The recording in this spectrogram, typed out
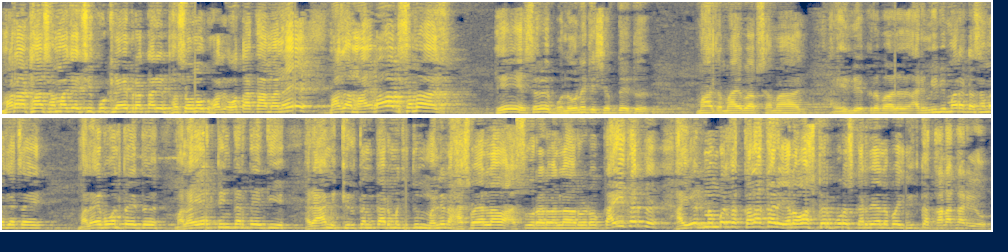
मराठा समाजाची कुठल्याही प्रकारे फसवणूक हो-, होता कामा नये. माझा मायबाप समाज. हे सगळे बोलवण्याचे शब्द येतं माझा मायबाप समाज आणि लेकर बाळ आणि मी बी मराठा समाजाचा आहे. मलाही बोलता येतं मलाही ॲक्टिंग करता येते. अरे आम्ही कीर्तनकार म्हणजे तुम्ही म्हणेल हसवायला हसू रडवायला रडव काही करतं हा एक नंबरचा कलाकार याला ऑस्कर पुरस्कार द्यायला पाहिजे इतका कलाकार येऊ हो.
